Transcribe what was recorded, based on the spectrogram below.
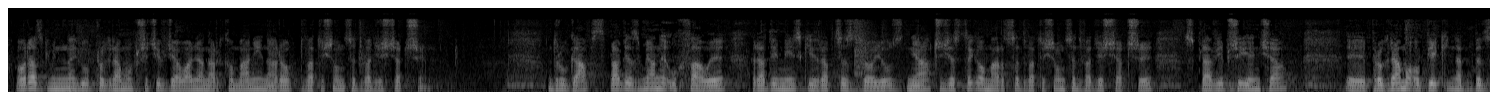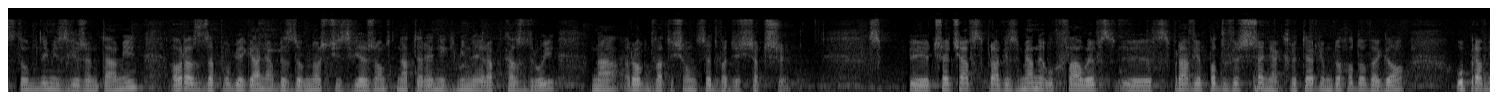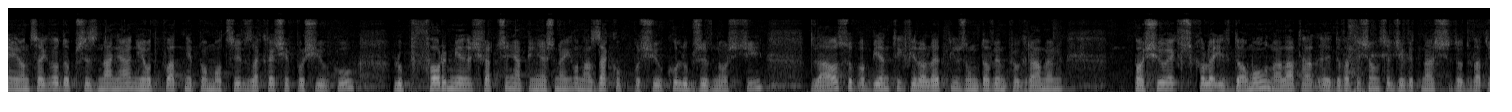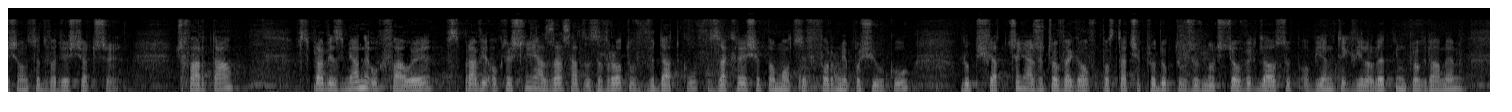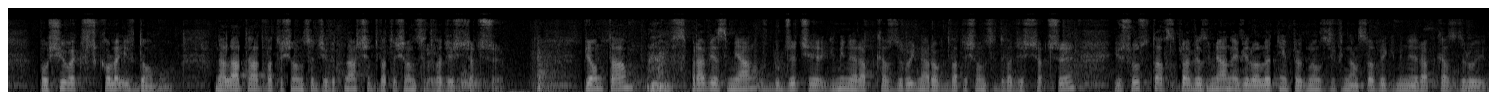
oraz Gminnego Programu Przeciwdziałania Narkomanii na rok 2023. Druga, w sprawie zmiany uchwały Rady Miejskiej w Rabce Zdroju z dnia 30 marca 2023 w sprawie przyjęcia y, programu opieki nad bezdomnymi zwierzętami oraz zapobiegania bezdomności zwierząt na terenie gminy Rabka Zdrój na rok 2023. Y, Trzecia, w sprawie zmiany uchwały w, y, w sprawie podwyższenia kryterium dochodowego uprawniającego do przyznania nieodpłatnie pomocy w zakresie posiłku lub w formie świadczenia pieniężnego na zakup posiłku lub żywności dla osób objętych wieloletnim rządowym programem Posiłek w szkole i w domu na lata y, 2019 do 2023. Czwarta, w sprawie zmiany uchwały w sprawie określenia zasad zwrotów wydatków w zakresie pomocy w formie posiłku lub świadczenia rzeczowego w postaci produktów żywnościowych dla osób objętych wieloletnim programem Posiłek w szkole i w domu na lata 2019-2023. Piąta, w sprawie zmian w budżecie gminy Rabka Zdrój na rok 2023 i szósta, w sprawie zmiany wieloletniej prognozy finansowej gminy Rabka Zdrój.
